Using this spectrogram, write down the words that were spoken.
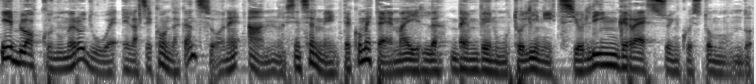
Il blocco numero 2 e la seconda canzone hanno essenzialmente come tema il benvenuto, l'inizio, l'ingresso in questo mondo.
